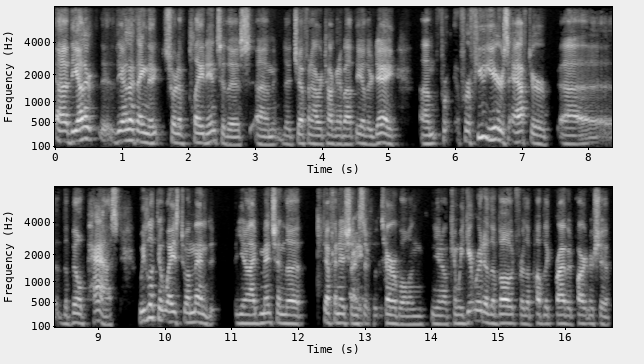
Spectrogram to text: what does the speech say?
uh, the other the other thing that sort of played into this um, that Jeff and I were talking about the other day. Um, for, for a few years after uh, the bill passed, we looked at ways to amend it. You know, I'd mentioned the definitions right. that were terrible, and you know, can we get rid of the vote for the public-private partnership?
